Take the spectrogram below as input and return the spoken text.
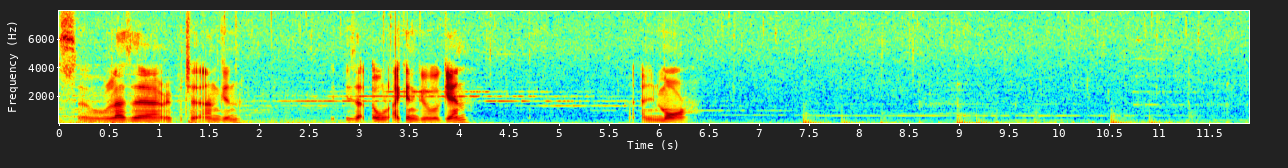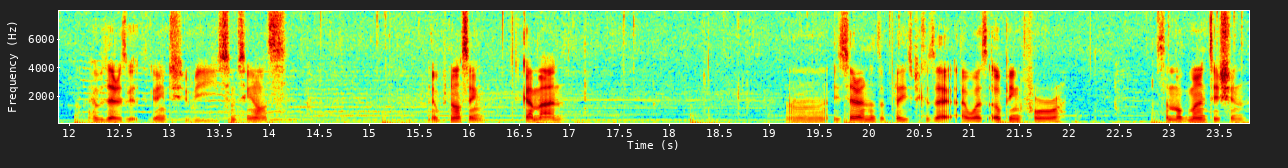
So, laser, repeater, and gun. Is that all? I can go again. Need more. I hope there is going to be something else. Nope, nothing. Come on. Uh, is there another place? Because I, I was hoping for some augmentation.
